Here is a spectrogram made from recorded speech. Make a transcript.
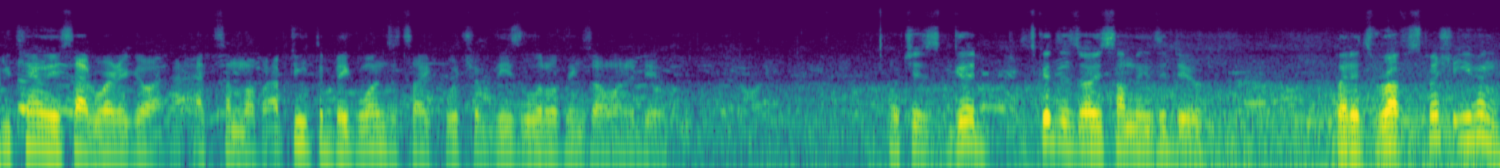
you can't really decide where to go at, some level. After you eat the big ones, it's like which of these little things I want to do. Which is good. It's good there's always something to do. But it's rough, especially even,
